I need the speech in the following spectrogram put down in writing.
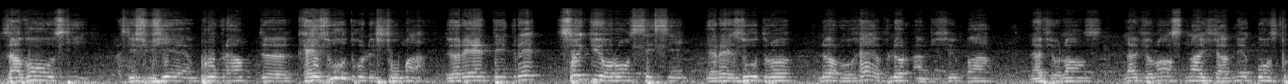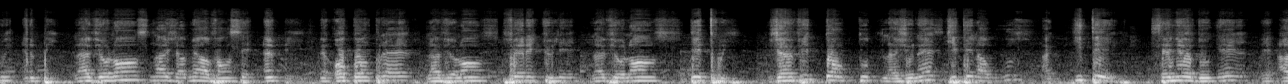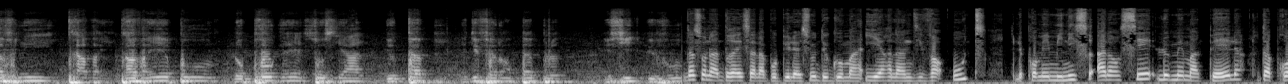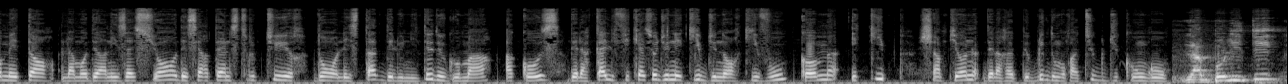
Nous avons aussi à ce sujet un programme de résoudre le chômage, de réintégrer ceux qui auront cessé de résoudre leurs rêves, leurs ambitions par la violence. La violence n'a jamais construit un pays. La violence n'a jamais avancé un pays. Mais au contraire, la violence fait reculer, la violence détruit. J'invite donc toute la jeunesse à quitter la brousse, à quitter Seigneur de guerre et à venir travailler. Travailler pour le progrès social du peuple, des différents peuples du sud Uvu. Dans son adresse à la population de Goma hier lundi 20 août, le Premier ministre a lancé le même appel tout en promettant la modernisation de certaines structures, dont les stades de l'unité de Goma, à cause de la qualification d'une équipe du Nord Kivu comme équipe championne de la République démocratique du Congo. La politique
